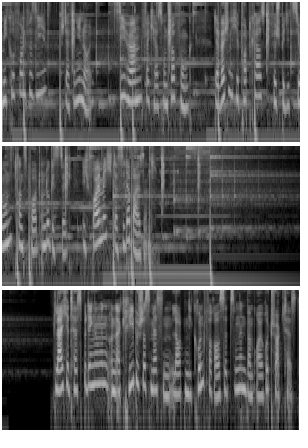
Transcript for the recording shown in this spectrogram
Mikrofon für Sie Stefanie Noll. Sie hören Verkehrsrundschau Funk, der wöchentliche Podcast für Spedition, Transport und Logistik. Ich freue mich, dass Sie dabei sind. Gleiche Testbedingungen und akribisches Messen lauten die Grundvoraussetzungen beim Euro-Truck-Test.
